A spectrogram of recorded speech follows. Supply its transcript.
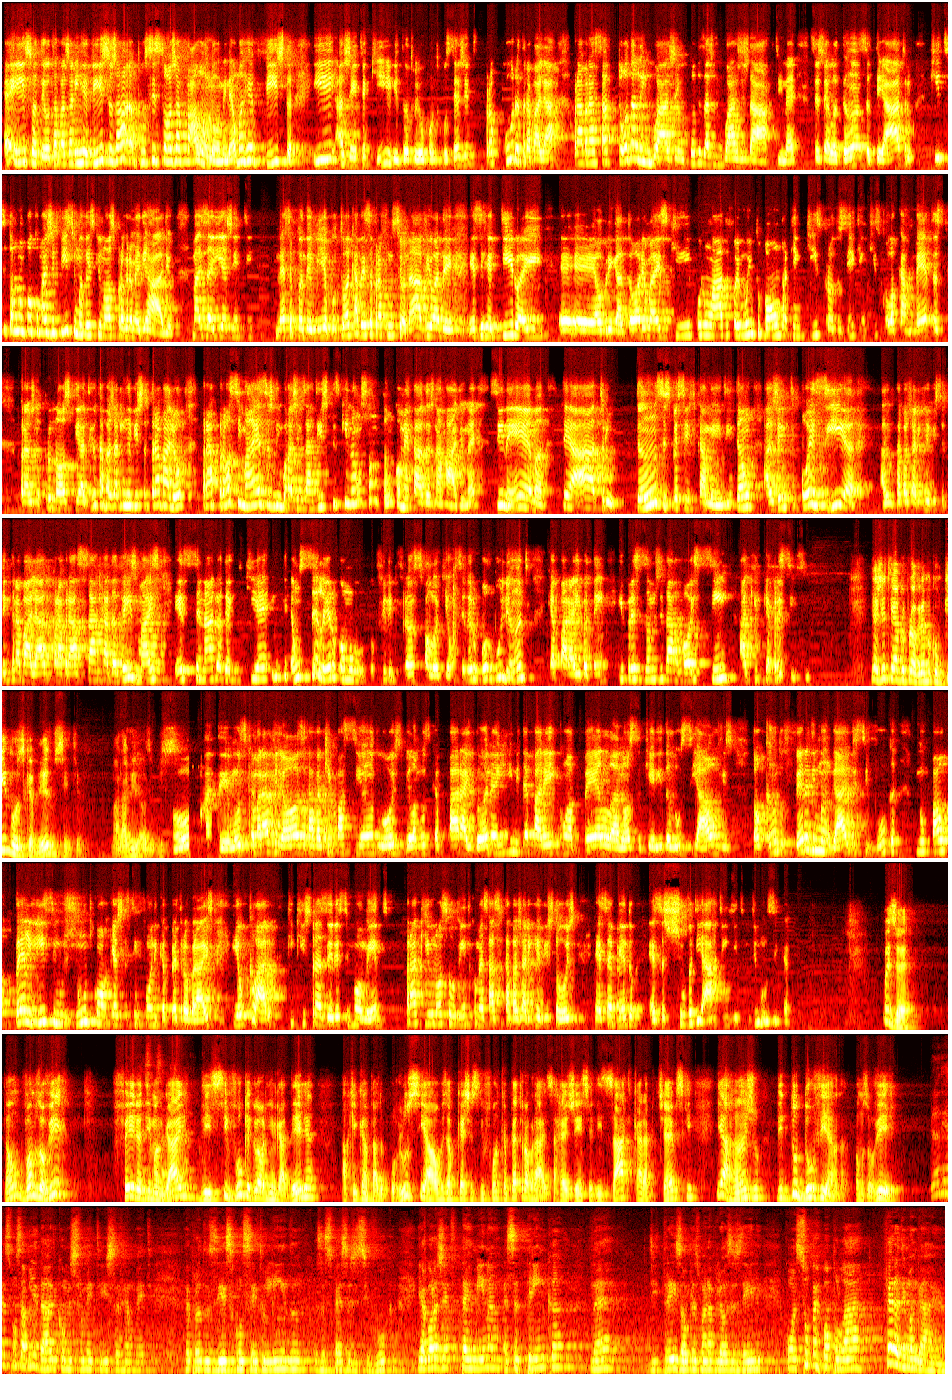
É isso, Adeu. Tabajara em Revista, já, por si só, já fala o nome, né? É uma revista. E a gente aqui, tanto eu quanto você, a gente procura trabalhar para abraçar toda a linguagem, todas as linguagens da arte, né? Seja ela dança, teatro, que se torna um pouco mais difícil uma vez que o nosso programa é de rádio. Mas aí a gente nessa pandemia botou a cabeça para funcionar, viu, Ade? Esse retiro aí é, é, obrigatório, mas que, por um lado, foi muito bom para quem quis produzir, quem quis colocar metas para o nosso dia a dia. O Tabajara em Revista trabalhou para aproximar essas linguagens artísticas que não são tão comentadas na rádio, né? Cinema, teatro, dança especificamente. Então, a gente, poesia a Tabajara em Revista tem trabalhado para abraçar cada vez mais esse cenário que é, é um celeiro, como o Felipe Francis falou aqui, é um celeiro borbulhante que a Paraíba tem e precisamos de dar voz, sim, àquilo que é preciso. E a gente abre o programa com que música mesmo, Cíntia? Maravilhosa, viu? Opa, tem música maravilhosa. Estava aqui passeando hoje pela música paraibana e me deparei com a bela, nossa querida Lucy Alves, tocando Feira de Mangaio de Sivuca, no palco belíssimo, junto com a Orquestra Sinfônica Petrobras. E eu, claro, que quis trazer esse momento para que o nosso ouvinte começasse a Tabajara em Revista hoje, recebendo essa chuva de arte em ritmo de música. Pois é. Então, vamos ouvir? Feira de Mangai, de Sivuca e Glorinha Gadelha, aqui cantado por Luci Alves, a Orquestra Sinfônica Petrobras, a regência de Isaac Karabchevski e arranjo de Dudu Viana. Vamos ouvir? Grande responsabilidade como instrumentista, realmente, reproduzir esse conceito lindo, essas peças de Sivuca. E agora a gente termina essa trinca, né, de três obras maravilhosas dele, com a super popular Feira de Mangaia.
